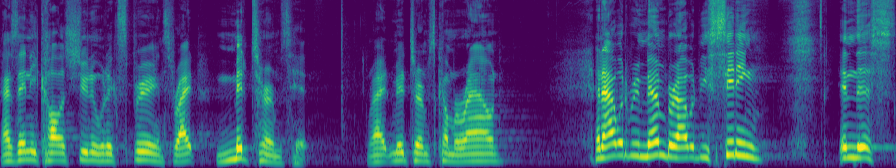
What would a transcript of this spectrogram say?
as any college student would experience, right, midterms hit, right? Midterms come around. And I would remember I would be sitting in this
